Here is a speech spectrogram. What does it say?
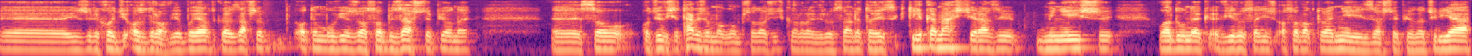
e, jeżeli chodzi o zdrowie, bo ja tylko zawsze o tym mówię, że osoby zaszczepione e, są, oczywiście także mogą przenosić koronawirusa, ale to jest kilkanaście razy mniejszy ładunek wirusa niż osoba, która nie jest zaszczepiona. Czyli ja,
